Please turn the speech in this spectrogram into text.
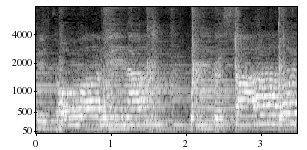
人は。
